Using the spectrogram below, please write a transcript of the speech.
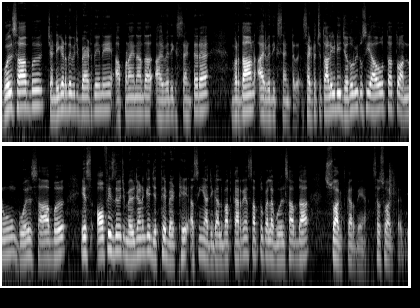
ਗੋਇਲ ਸਾਹਿਬ ਚੰਡੀਗੜ੍ਹ ਦੇ ਵਿੱਚ ਬੈਠਦੇ ਨੇ। ਆਪਣਾ ਇਹਨਾਂ ਦਾ ਆਯੁਰਵੈਦਿਕ ਸੈਂਟਰ ਹੈ, ਵਰਦਾਨ ਆਯੁਰਵੈਦਿਕ ਸੈਂਟਰ। ਸੈਕਟਰ 44 ਡੀ, ਜਦੋਂ ਵੀ ਤੁਸੀਂ ਆਓ ਤਾਂ ਤੁਹਾਨੂੰ ਗੋਇਲ ਸਾਹਿਬ ਇਸ ਆਫਿਸ ਦੇ ਵਿੱਚ ਮਿਲ ਜਾਣਗੇ, ਜਿੱਥੇ ਬੈਠੇ ਅਸੀਂ ਅੱਜ ਗੱਲਬਾਤ ਕਰ ਰਹੇ ਹਾਂ। ਸਭ ਤੋਂ ਪਹਿਲਾਂ ਗੋਇਲ ਸਾਹਿਬ ਦਾ ਸਵਾਗਤ ਕਰਦੇ ਹਾਂ। ਸਰ, ਸਵਾਗਤ ਹੈ ਜੀ।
